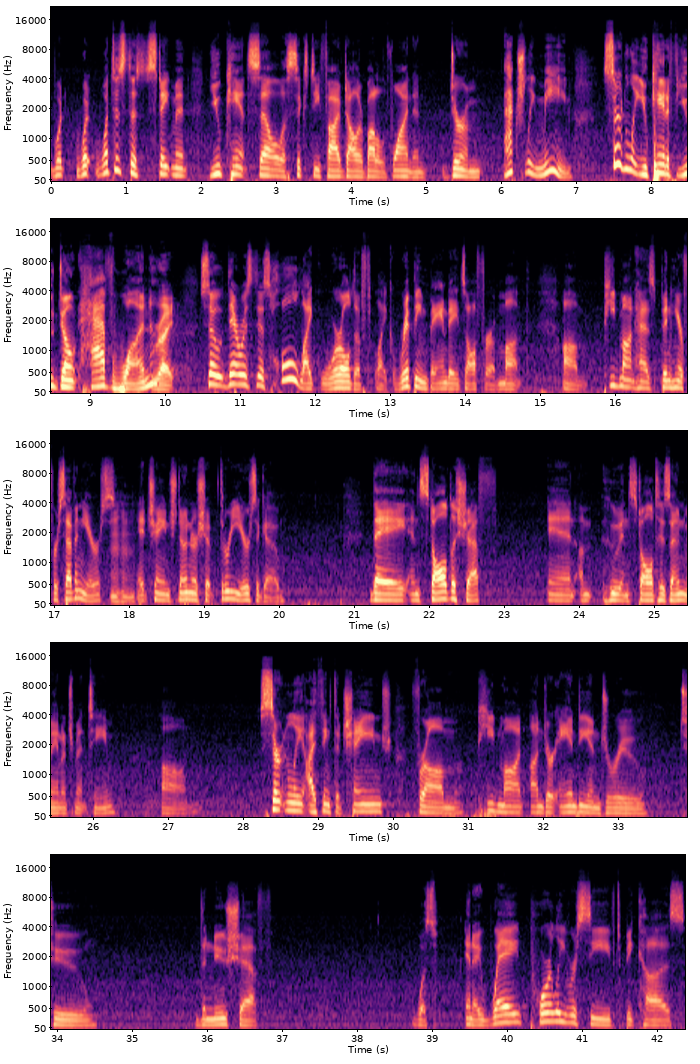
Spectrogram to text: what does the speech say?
What What What does the statement "you can't sell a sixty-five dollar bottle of wine in Durham" actually mean? Certainly, you can if you don't have one. Right. So there was this whole like world of like ripping band-aids off for a month. Um, Piedmont has been here for seven years. It changed ownership three years ago. They installed a chef, and um, who installed his own management team. Um, certainly, I think the change from Piedmont under Andy and Drew to the new chef was in a way poorly received because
